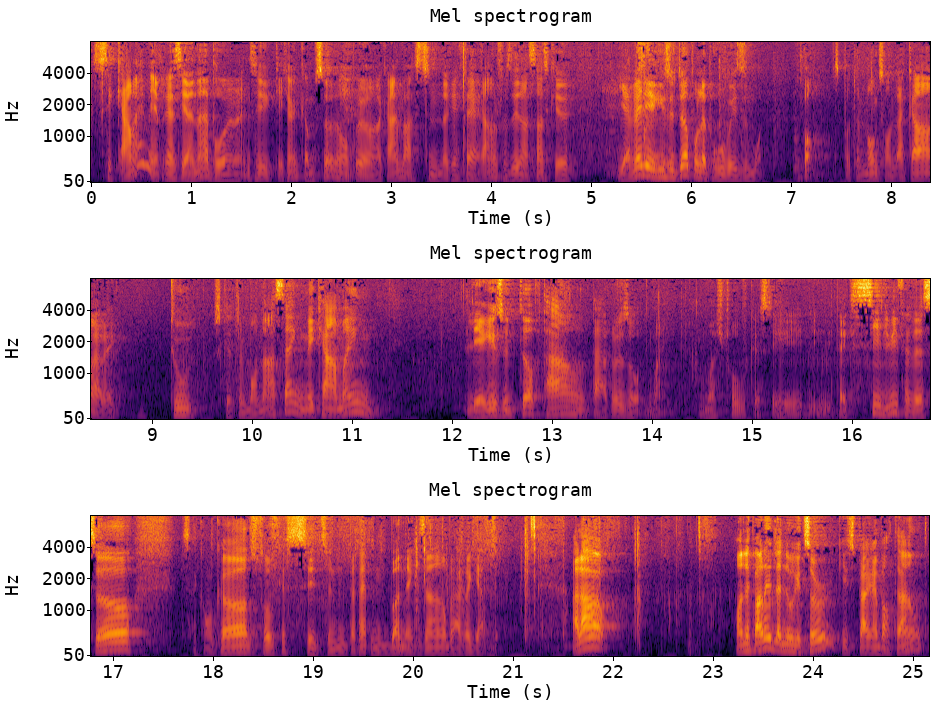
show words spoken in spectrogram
C'est quand même impressionnant pour quelqu'un comme ça. on peut quand même, c'est une référence, je veux dire, dans le sens que il y avait les résultats pour le prouver du moins. Bon, c'est pas tout le monde qui sont d'accord avec tout ce que tout le monde enseigne, mais quand même, les résultats parlent par eux autres Moi, je trouve que c'est. si lui faisait ça, ça concorde, je trouve que c'est peut-être un bon exemple à regarder. Alors, on a parlé de la nourriture, qui est super importante.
